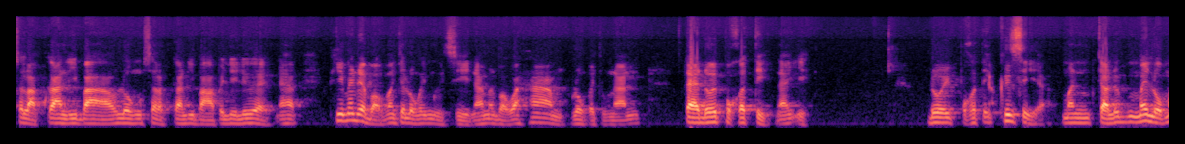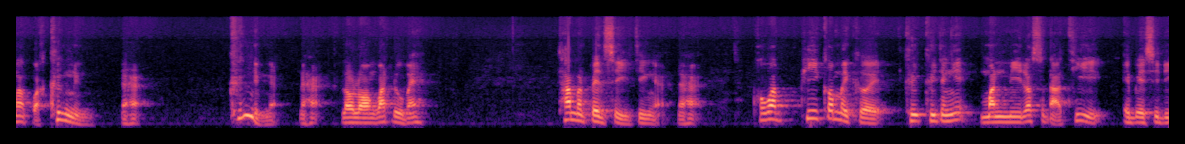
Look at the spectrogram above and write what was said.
สลับการรีบาวลงสลับการรีบาวไปเรื่อยๆนะครับพี่ไม่ได้บอกมันจะลงไปหมื่นสี่นะมันบอกว่าห้ามลงไปตรงนั้น แต่โดยปกตินะอีก โดยปกติขึ้นสี่มันจะไม่ลงมากกว่าครึ่งหนึ่งนะฮะครึ่งหนึ่งอะนะฮะเราลองวัดดูไหมถ้ามันเป็นสี่จริงอะนะฮะเพราะว่าพี่ก็ไม่เคยคือคืออย่างนี้มันมีลักษณะที่ ABCD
